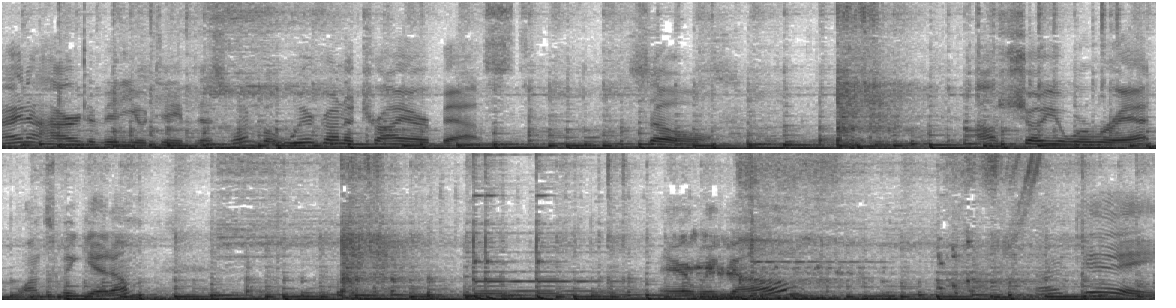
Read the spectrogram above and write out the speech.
Kinda hard to videotape this one, but we're gonna try our best. So, I'll show you where we're at once we get them. There we go. Okay.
